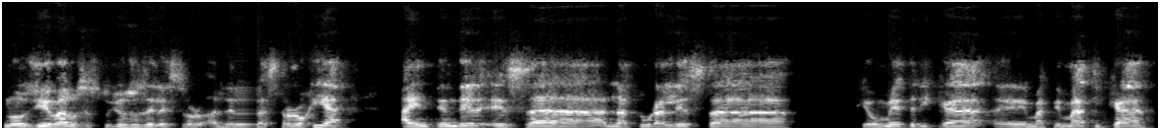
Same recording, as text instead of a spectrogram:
nos lleva a los estudiosos de la, de la astrología a entender esa naturaleza geométrica, eh, matemática,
